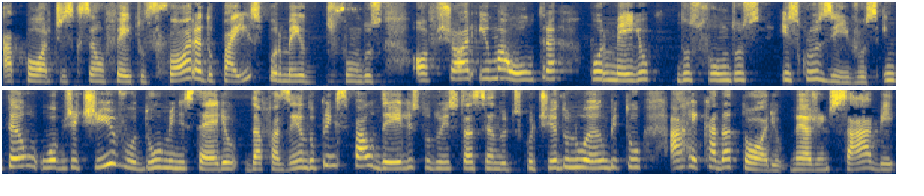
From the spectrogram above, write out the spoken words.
aportes que são feitos fora do país por meio dos fundos offshore e uma outra por meio dos fundos exclusivos. Então, o objetivo do Ministério da Fazenda, o principal deles, tudo isso está sendo discutido no âmbito arrecadatório. Né? A gente sabe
